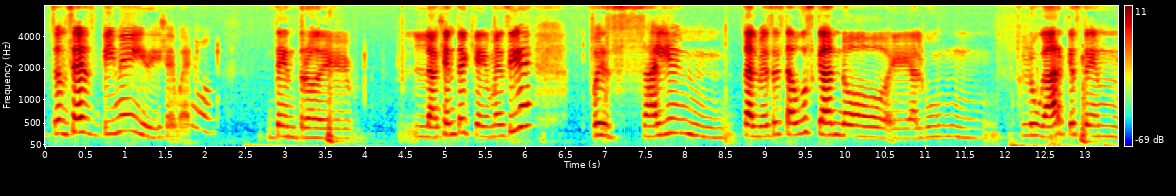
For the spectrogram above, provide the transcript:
Entonces vine y dije, bueno, dentro de la gente que me sigue, pues alguien tal vez está buscando eh, algún lugar que estén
